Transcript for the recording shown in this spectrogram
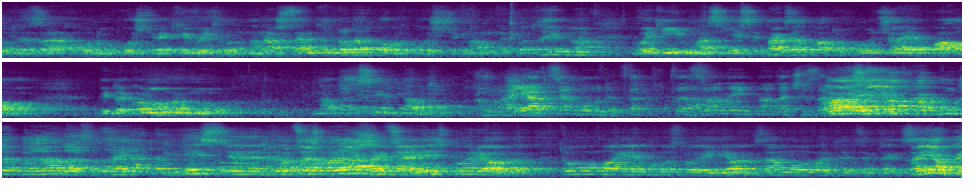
буде за рахунок коштів, які виділені на наш центр. Додаткових коштів нам не потрібно. Водій у нас є і так зарплату получає, паливо підекономив, ну, на таксі там. А як це буде? Це, це дзвонить треба чи А заявка буде порядок. Є е, ж порядок, це- є порядок. Хто має послуги, як замовити це таксі? Заявка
